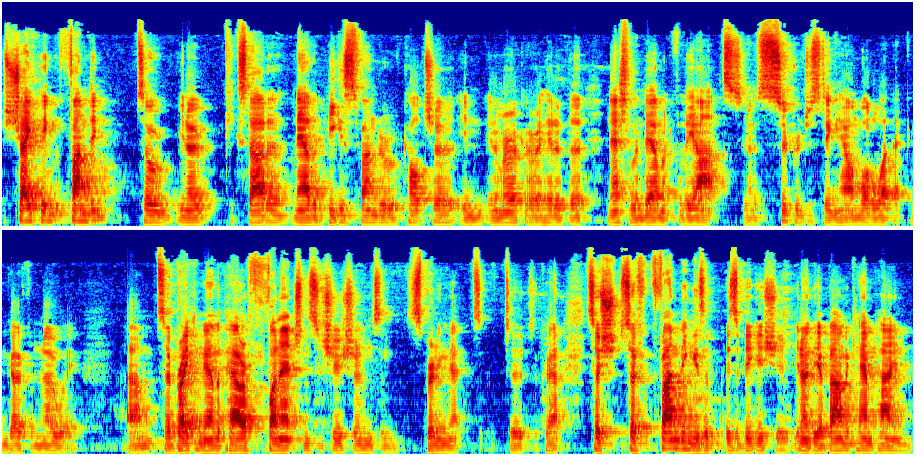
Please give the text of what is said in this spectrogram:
shaping funding. So, you know, Kickstarter, now the biggest funder of culture in, in America ahead of the National Endowment for the Arts. You know, super interesting how a model like that can go from nowhere. Um, so breaking down the power of financial institutions and spreading that to, to the crowd. So, so funding is a, is a big issue. You know, the Obama campaign,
